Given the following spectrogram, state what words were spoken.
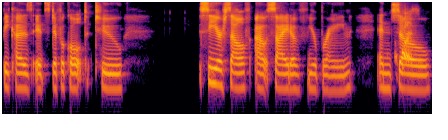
because it's difficult to see yourself outside of your brain. And so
